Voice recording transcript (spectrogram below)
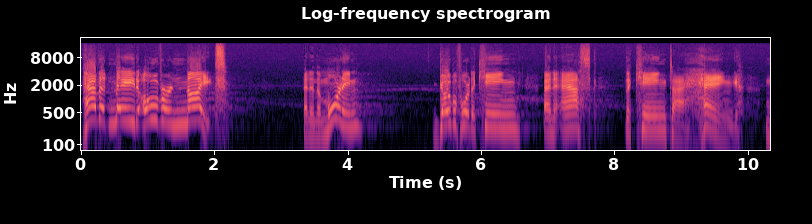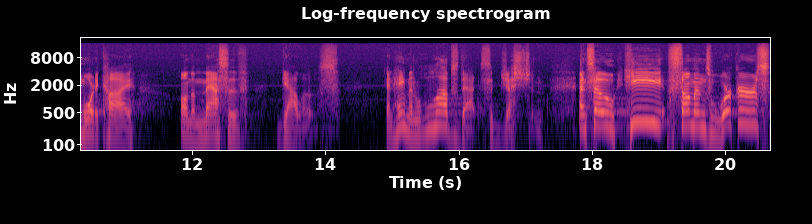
have it made overnight, and in the morning, go before the king and ask the king to hang Mordecai on the massive gallows. And Haman loves that suggestion. And so he summons workers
